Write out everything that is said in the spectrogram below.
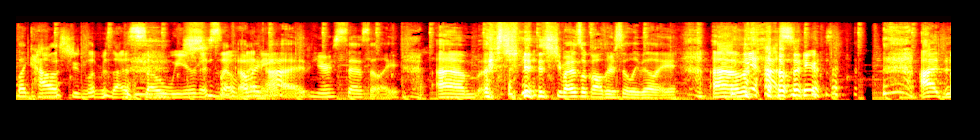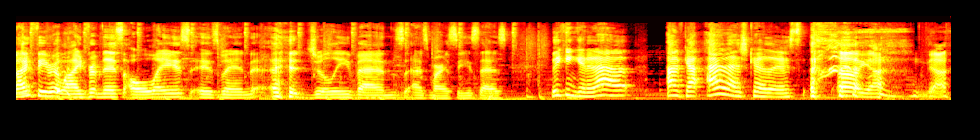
Like how she delivers that is so weird and so like, oh my god, you're so silly. Um, she, she might as well call her Silly Billy. Um, Yeah. I, my favorite line from this always is when Julie Benz, as Marcy says, "We can get it out. I've got eyelash curlers." Oh yeah, yeah.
